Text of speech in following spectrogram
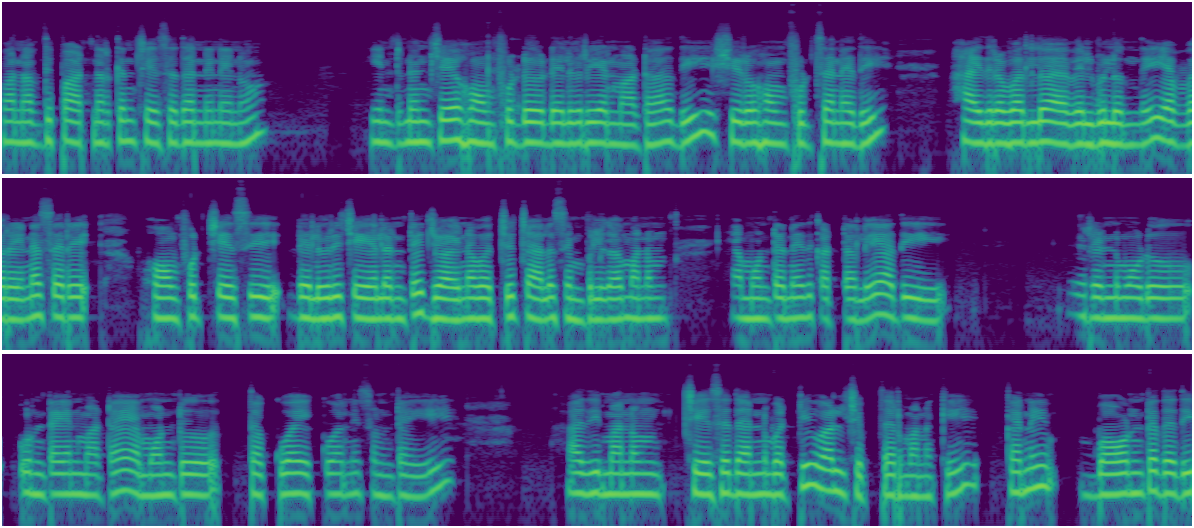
వన్ ఆఫ్ ది పార్ట్నర్ కింద చేసేదాన్ని నేను. ఇంటి నుంచే హోమ్ ఫుడ్ డెలివరీ అనమాట అది. షిరో హోమ్ ఫుడ్స్ అనేది హైదరాబాద్లో అవైలబుల్ ఉంది. ఎవరైనా సరే హోమ్ ఫుడ్ చేసి డెలివరీ చేయాలంటే జాయిన్ అవ్వచ్చు. చాలా సింపుల్గా మనం అమౌంట్ అనేది కట్టాలి. అది రెండు మూడు ఉంటాయన్నమాట. అమౌంట్ తక్కువ ఎక్కువ అనేసి ఉంటాయి. అది మనం చేసే దాన్ని బట్టి వాళ్ళు చెప్తారు మనకి. కానీ బాగుంటుంది అది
